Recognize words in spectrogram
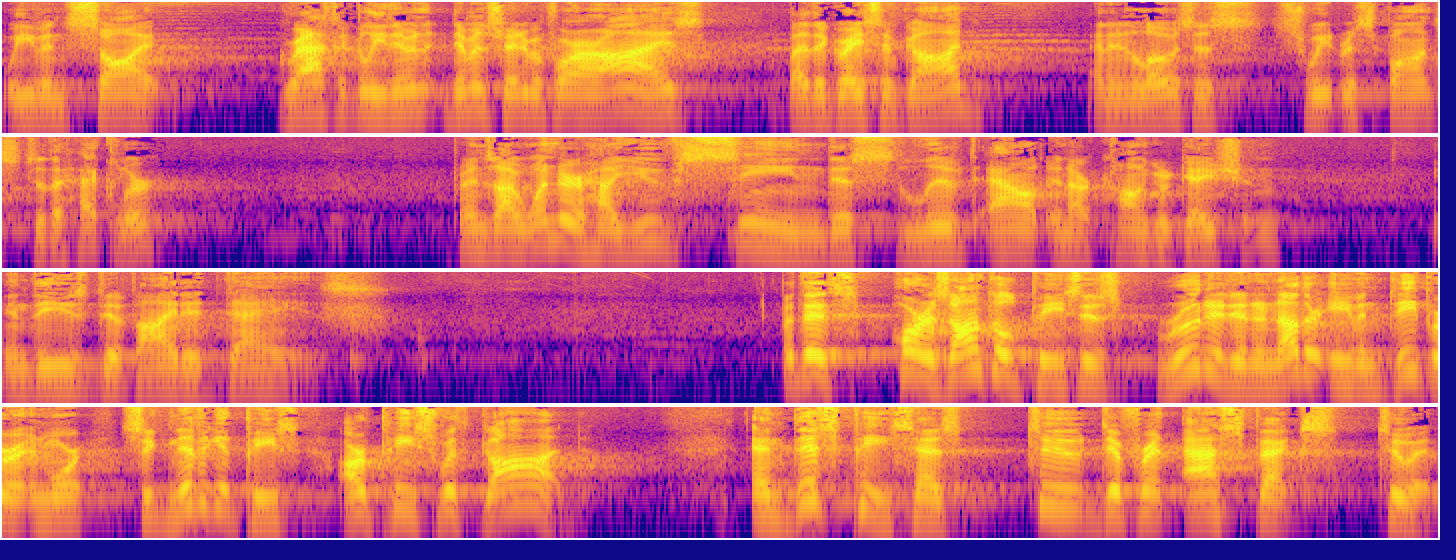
We even saw it graphically demonstrated before our eyes by the grace of God and in Lois's sweet response to the heckler. Friends, I wonder how you've seen this lived out in our congregation in these divided days. But this horizontal peace is rooted in another, even deeper and more significant peace our peace with God. And this peace has two different aspects to it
